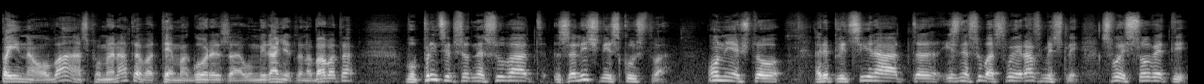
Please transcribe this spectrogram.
па и на оваа споменатава тема горе за умирањето на бабата, во принцип се однесуваат за лични искуства. Оние што реплицираат, изнесуваат своји размисли, своји совети,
